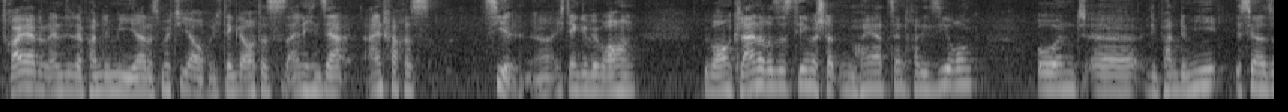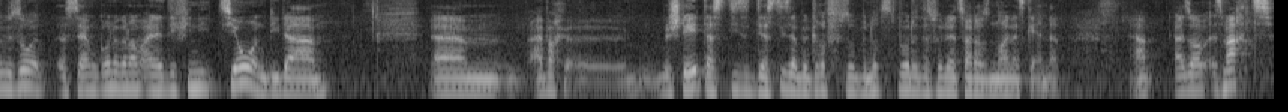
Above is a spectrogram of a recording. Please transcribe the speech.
Freiheit und Ende der Pandemie, ja, das möchte ich auch. Ich denke auch, das ist eigentlich ein sehr einfaches Ziel. Ja. Ich denke, wir brauchen wir brauchen kleinere Systeme statt mehr Zentralisierung. Und äh, die Pandemie ist ja sowieso, das ist ja im Grunde genommen eine Definition, die da ähm, einfach äh, besteht, dass, diese, dass dieser Begriff so benutzt wurde. Das wurde ja 2009 erst geändert. Ja, also es macht,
